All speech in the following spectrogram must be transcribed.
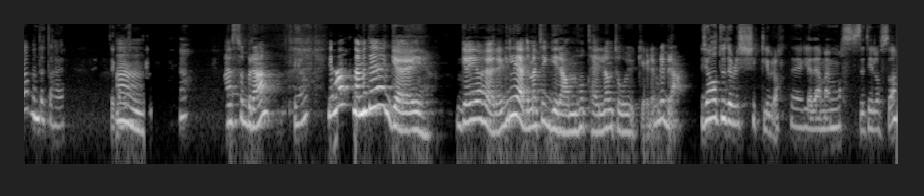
Ja, men dette her det kan vi få. Ja, så bra. Ja. Ja, nei, men det er gøy. Gøy å høre. Gleder meg til Grand Hotell om to uker. Det blir bra. ja, du, det blir skikkelig bra. Det gleder jeg meg masse til også.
